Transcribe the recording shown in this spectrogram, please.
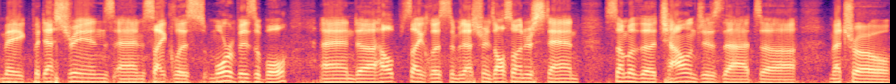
make pedestrians and cyclists more visible and uh, help cyclists and pedestrians also understand some of the challenges that uh, Metro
